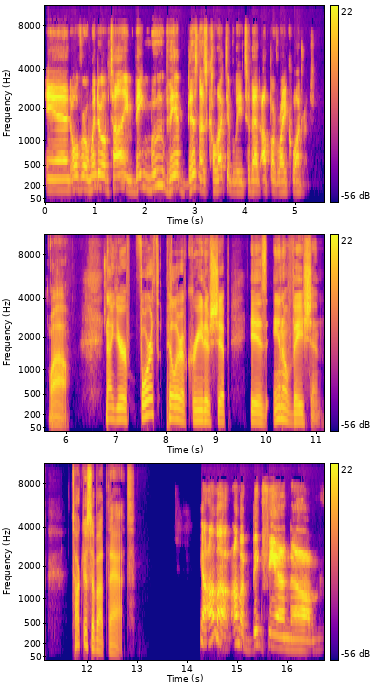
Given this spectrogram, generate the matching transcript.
and over a window of time, they moved their business collectively to that upper right quadrant. Wow. Now, your fourth pillar of creativeship is innovation. Talk to us about that. Yeah, I'm a I'm a big fan um,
